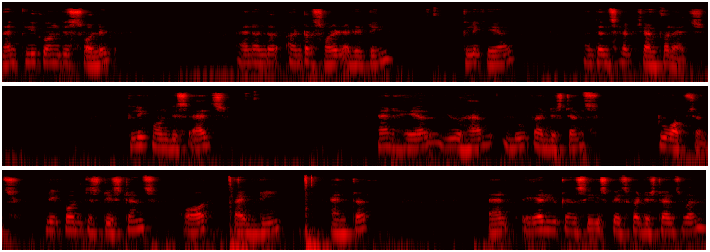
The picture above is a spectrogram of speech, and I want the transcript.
Then click on this solid and under under solid editing click here and then select chamfer edge. Click on this edge and here you have loop and distance two options. Click on this distance or type D enter. And here you can see specify distance one.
